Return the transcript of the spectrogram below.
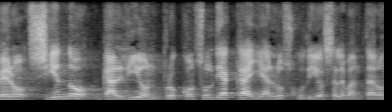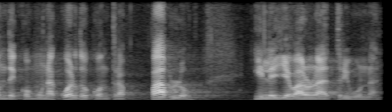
Pero siendo Galión procónsul de Acaya, los judíos se levantaron de común acuerdo contra Pablo y le llevaron al tribunal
